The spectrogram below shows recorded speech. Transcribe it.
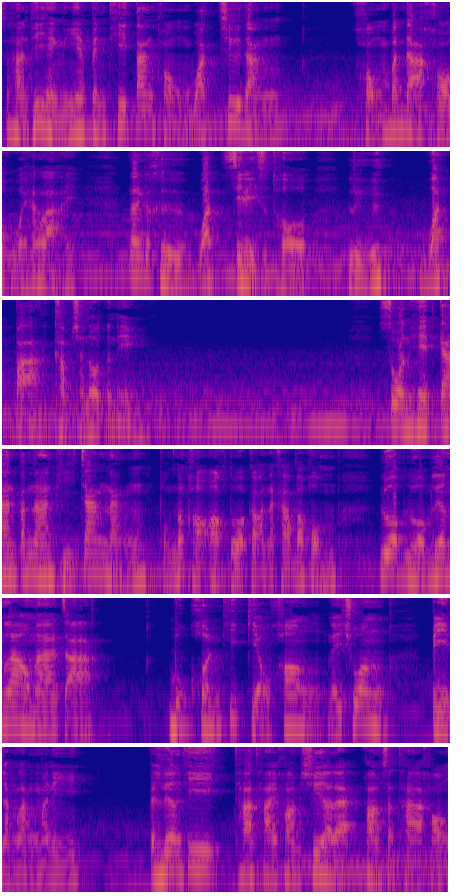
สถานที่แห่งนี้ยังเป็นที่ตั้งของวัดชื่อดังของบรรดาคอหวยทั้งหลาย นั่นก็คือวัดสิริสุโธหรือวัดป่าคำชะโนดนั่นเอง ส่วนเหตุการณ์ตำนานผีจ้างหนัง ผมต้องขอออกตัวก่อนนะครับ ว่าผมรวบรวมเรื่องเล่ามาจากบุคคลที่เกี่ยวข้องในช่วงปีหลังๆ มานี้ เป็นเรื่องที่ท้าทายความเชื่อและความศรัทธาของ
